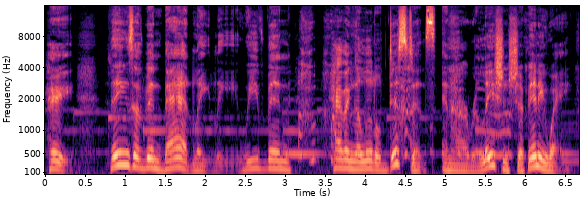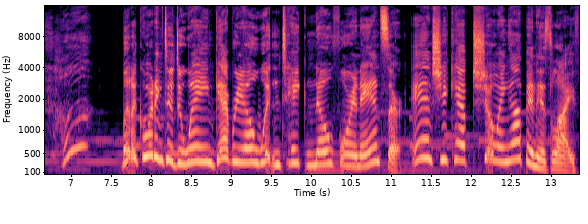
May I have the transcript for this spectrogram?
hey, things have been bad lately. We've been having a little distance in our relationship anyway. Huh? But according to Dwyane, Gabrielle wouldn't take no for an answer, and she kept showing up in his life.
